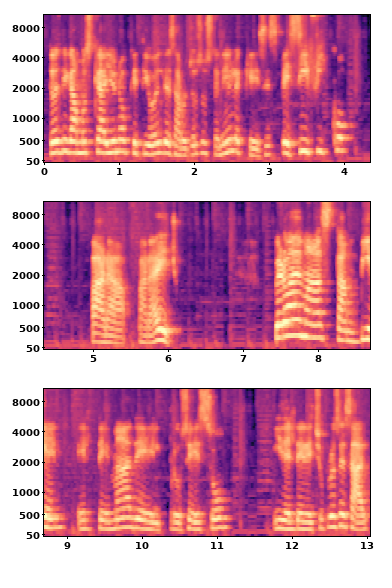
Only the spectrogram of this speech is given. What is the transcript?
Entonces digamos que hay un objetivo del desarrollo sostenible que es específico para, para ello. Pero además también el tema del proceso y del derecho procesal,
